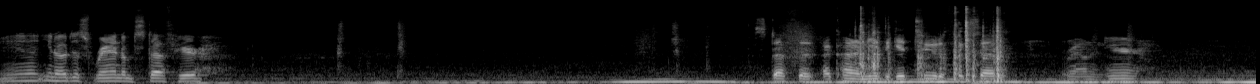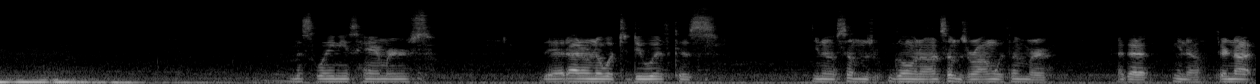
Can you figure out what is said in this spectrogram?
And, you know, just random stuff here. Stuff that I kind of need to get to to fix up around in here. Miscellaneous hammers that I don't know what to do with because you know something's going on something's wrong with them or I gotta you know they're not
